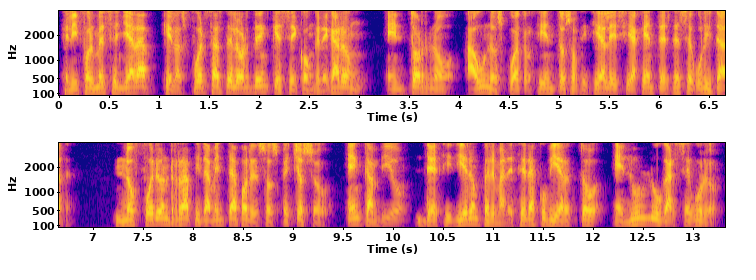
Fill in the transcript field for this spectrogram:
El informe señala que las fuerzas del orden que se congregaron en torno a unos 400 oficiales y agentes de seguridad no fueron rápidamente a por el sospechoso, en cambio, decidieron permanecer a cubierto en un lugar seguro.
